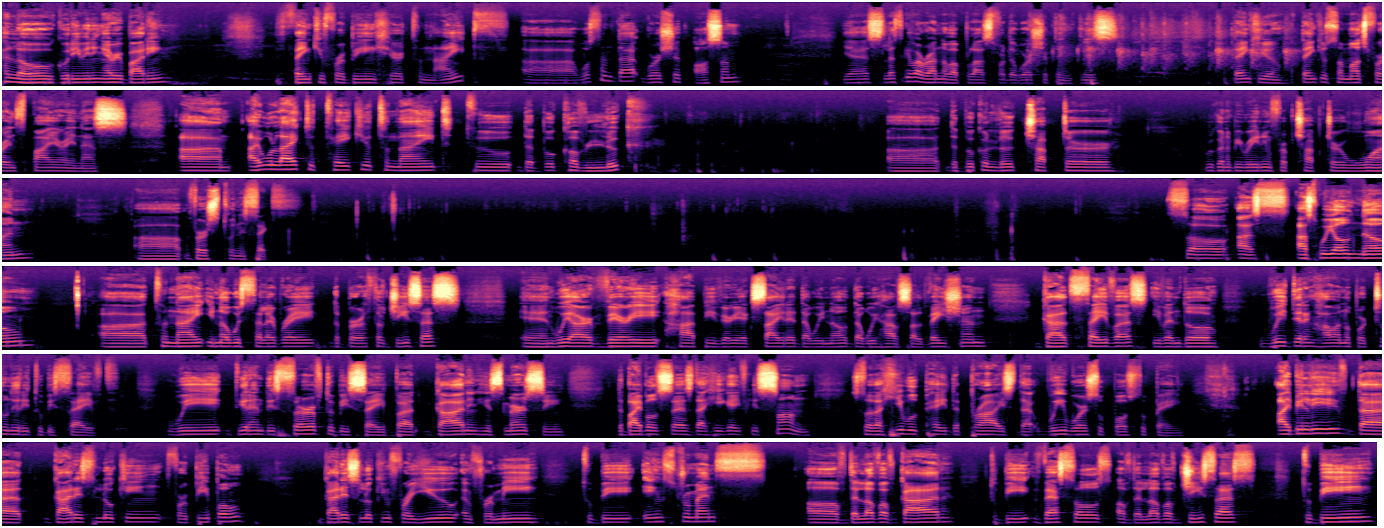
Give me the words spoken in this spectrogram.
Hello, good evening, everybody. Thank you for being here tonight. Uh, wasn't that worship awesome? Yes, let's give a round of applause for the worship team, please. Thank you. Thank you so much for inspiring us. Um, I would like to take you tonight to the book of Luke. Uh, the book of Luke, chapter, we're going to be reading from chapter 1 uh, verse 26. So, as, as we all know, uh, tonight, you know, we celebrate the birth of Jesus. And we are very happy, very excited that we know that we have salvation. God save us, even though we didn't have an opportunity to be saved we didn't deserve to be saved, but God, in His mercy, the Bible says that He gave His Son so that He would pay the price that we were supposed to pay. I believe that God is looking for people, God is looking for you and for me to be instruments of the love of God, to be vessels of the love of Jesus, to be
